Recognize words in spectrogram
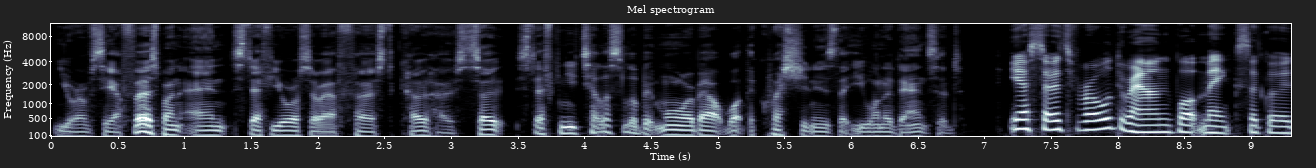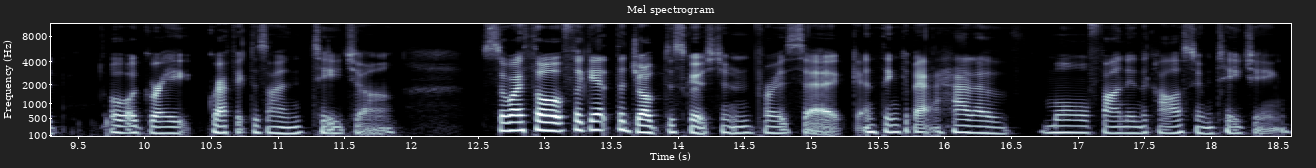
you're obviously our first one, and Steph, you're also our first co host. So, Steph, can you tell us a little bit more about what the question is that you wanted answered? Yeah, so it's rolled around what makes a good or a great graphic design teacher. So I thought, forget the job description for a sec and think about how to have more fun in the classroom teaching.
